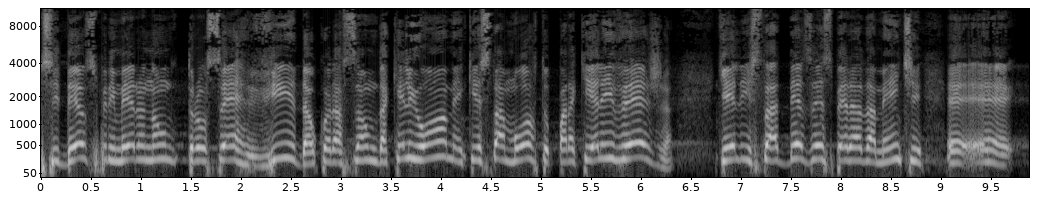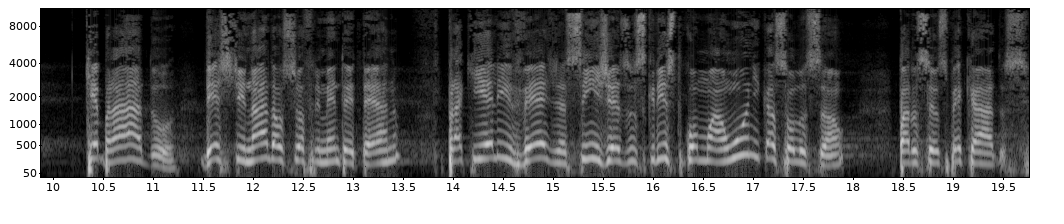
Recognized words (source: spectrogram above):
Se Deus primeiro não trouxer vida ao coração daquele homem que está morto para que ele veja que ele está desesperadamente é, é, quebrado, destinado ao sofrimento eterno, para que ele veja sim Jesus Cristo como a única solução para os seus pecados.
